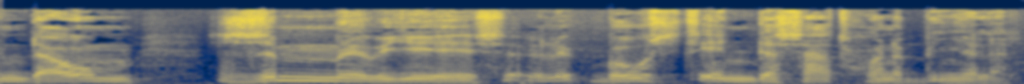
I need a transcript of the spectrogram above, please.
እንዳውም ዝም ብዬ በውስጤ እንደ ሳት ሆነብኝ ይላል።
